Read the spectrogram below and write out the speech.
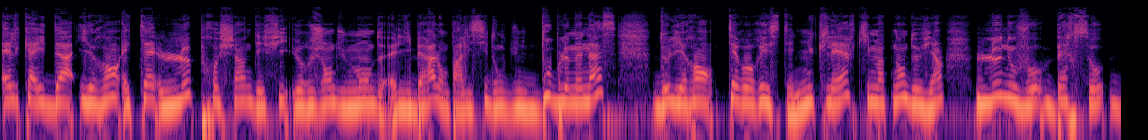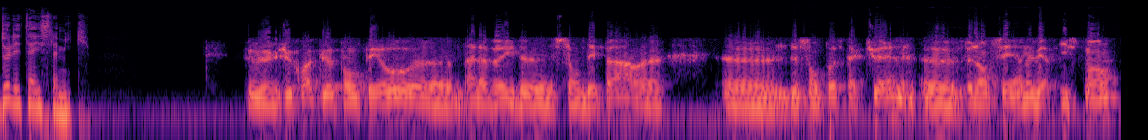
Al-Qaïda-Iran était le prochain défi urgent du monde libéral. On parle ici donc d'une double menace de l'Iran terroriste et nucléaire qui maintenant devient le nouveau berceau de l'État islamique. Euh, je crois que Pompeo, euh, à la veille de son départ euh, de son poste actuel, veut lancer un avertissement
